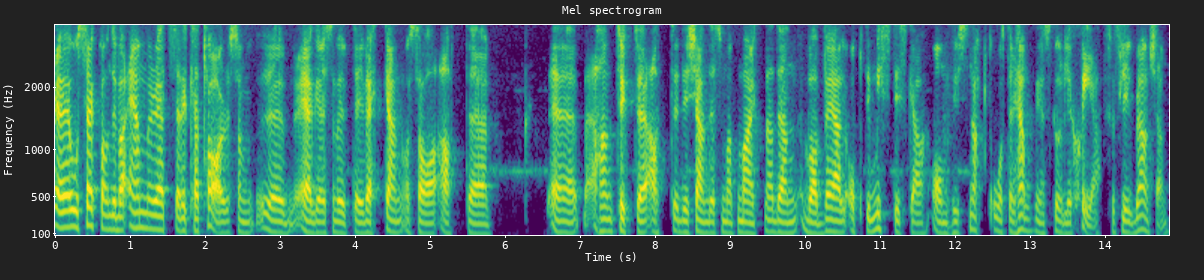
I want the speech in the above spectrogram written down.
jag är osäker på om det var Emirates eller Qatar som eh, ägare som var ute i veckan och sa att eh, Eh, han tyckte att det kändes som att marknaden var väl optimistiska om hur snabbt återhämtningen skulle ske för flygbranschen.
